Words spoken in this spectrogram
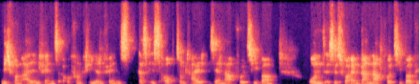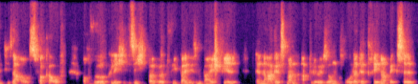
Nicht von allen Fans, aber von vielen Fans. Das ist auch zum Teil sehr nachvollziehbar. Und es ist vor allem dann nachvollziehbar, wenn dieser Ausverkauf auch wirklich sichtbar wird, wie bei diesem Beispiel der Nagelsmann-Ablösung oder der Trainerwechsel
